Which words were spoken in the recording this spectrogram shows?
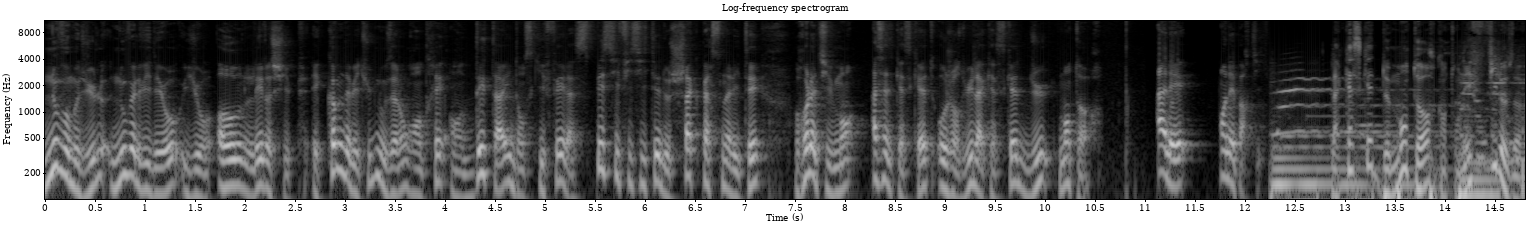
Nouveau module, nouvelle vidéo, Your Own Leadership. Et comme d'habitude, nous allons rentrer en détail dans ce qui fait la spécificité de chaque personnalité relativement à cette casquette, aujourd'hui la casquette du mentor. Allez, on est parti. La casquette de mentor quand on est philosophe.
